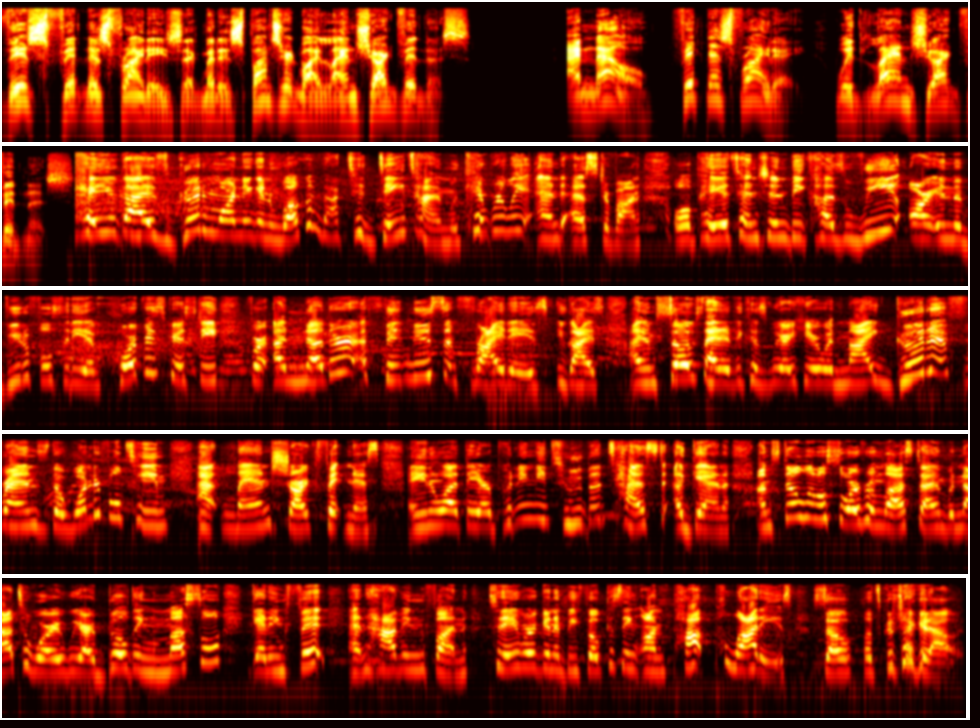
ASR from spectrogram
This Fitness Friday segment is sponsored by Landshark Fitness. And now, Fitness Friday with Landshark Fitness. Hey, guys, good morning and welcome back to Daytime with Kimberly and Esteban. Well, pay attention because we are in the beautiful city of Corpus Christi for another Fitness Fridays. You guys, I am so excited because we are here with my good friends, the wonderful team at Landshark Fitness. And you know what? They are putting me to the test again. I'm still a little sore from last time, but not to worry. We are building muscle, getting fit, and having fun. Today, we're going to be focusing on Pop Pilates. So let's go check it out.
